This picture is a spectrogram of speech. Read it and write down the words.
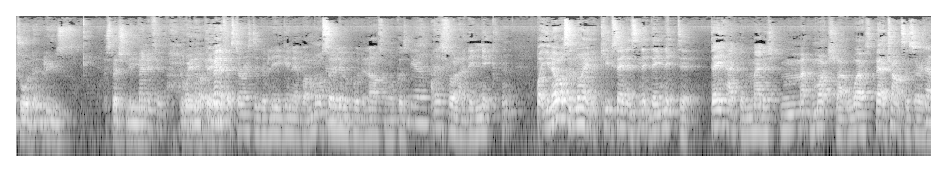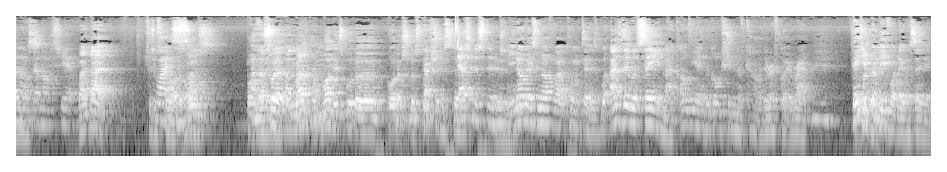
draw than lose, especially benefit. The way they it play. benefits the rest of the league, in innit? But more so Liverpool than Arsenal because yeah. I just feel like they nicked. But you know what's annoying? It keeps saying it's nick, they nicked it. They had the maddest, ma- much like worse, better chances sorry than Than, us. than us, yeah. But that should have Twice. scored Well, twice. And I Both swear, and. Man, and Mane scored a goal that should have stood. that should have stood. That should have stood. Yeah. You know what makes me laugh about commentators? Well, As they were saying, like, oh yeah, the goal shouldn't have counted, the ref got it right. Mm. They Took didn't them- believe what they were saying.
